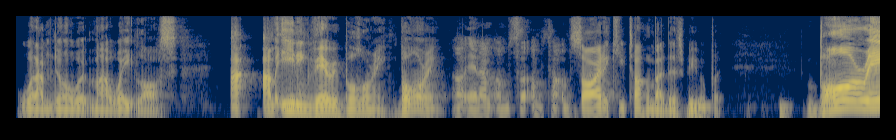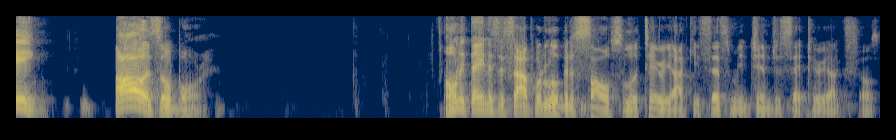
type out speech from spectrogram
what I'm doing with my weight loss. I, am eating very boring, boring, uh, and I'm I'm so, I'm I'm sorry to keep talking about this, people, but boring. Oh, it's so boring. Only thing that's exciting, I put a little bit of sauce, a little teriyaki, sesame, ginger, set teriyaki sauce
